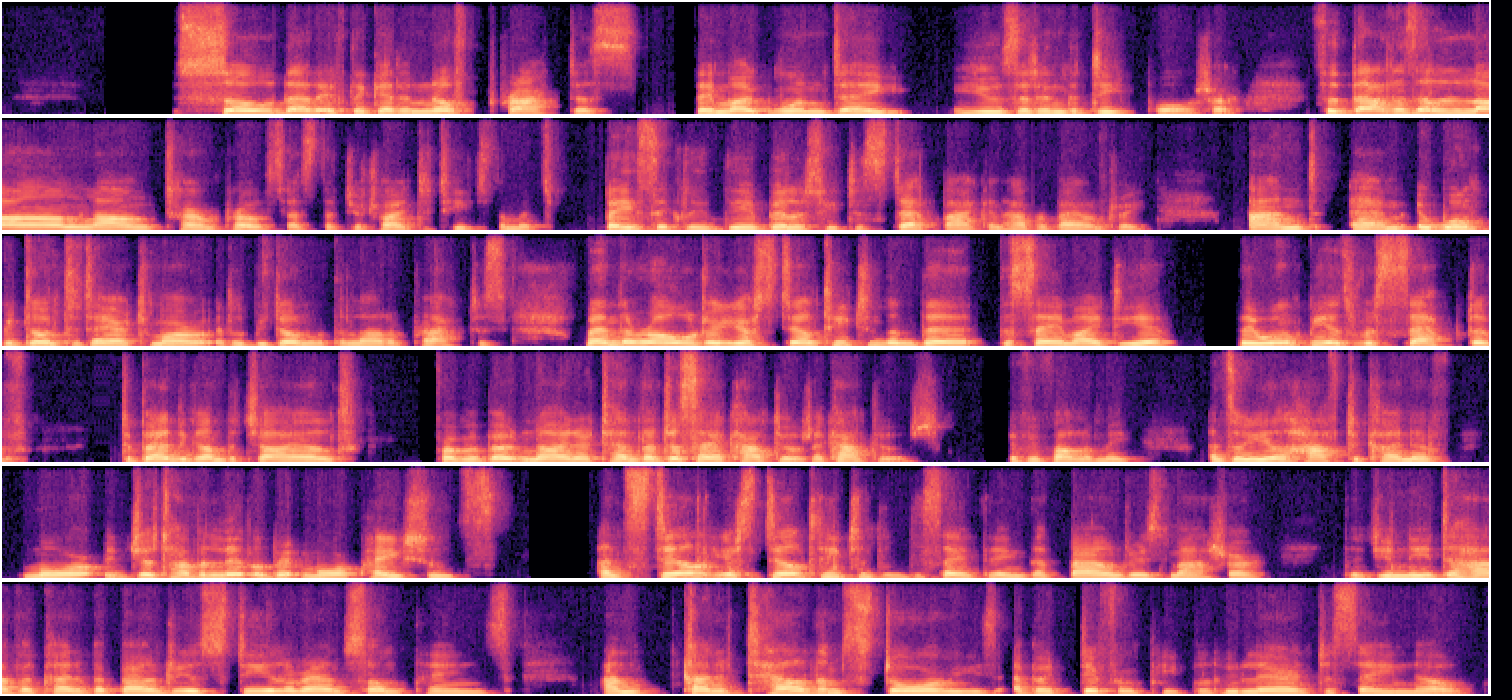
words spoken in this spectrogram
so that if they get enough practice, they might one day use it in the deep water. So that is a long, long term process that you're trying to teach them. It's basically the ability to step back and have a boundary. And um, it won't be done today or tomorrow. It'll be done with a lot of practice. When they're older, you're still teaching them the, the same idea. They won't be as receptive, depending on the child, from about nine or 10. They'll just say, I can't do it. I can't do it, if you follow me. And so you'll have to kind of more, just have a little bit more patience. And still, you're still teaching them the same thing that boundaries matter, that you need to have a kind of a boundary of steel around some things and kind of tell them stories about different people who learned to say no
